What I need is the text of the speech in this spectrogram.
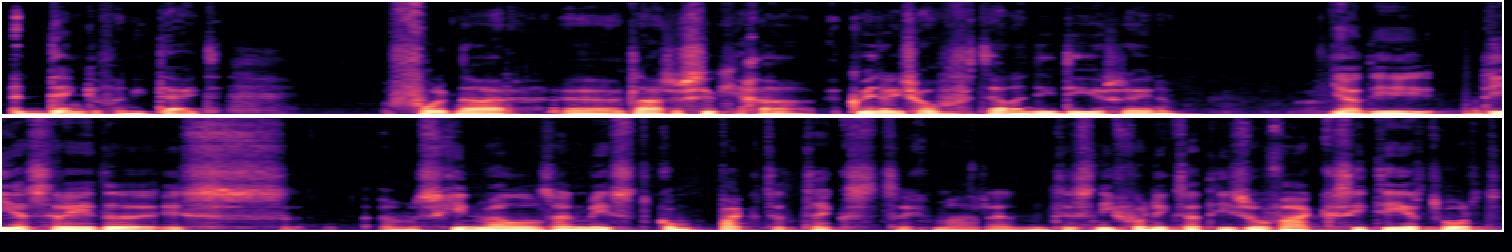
het denken van die tijd voor ik naar uh, het laatste stukje ga, kun je daar iets over vertellen, die Diersrede? Ja, die Diersrede is misschien wel zijn meest compacte tekst, zeg maar. En het is niet voor niks dat hij zo vaak geciteerd wordt.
